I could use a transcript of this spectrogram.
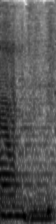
help.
